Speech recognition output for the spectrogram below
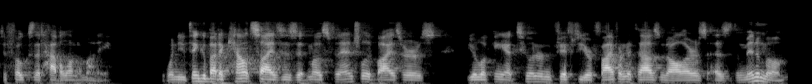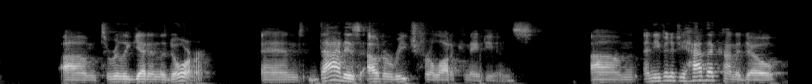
to folks that have a lot of money. When you think about account sizes at most financial advisors, you're looking at 250 or 500 thousand dollars as the minimum um, to really get in the door, and that is out of reach for a lot of Canadians. Um, and even if you have that kind of dough,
